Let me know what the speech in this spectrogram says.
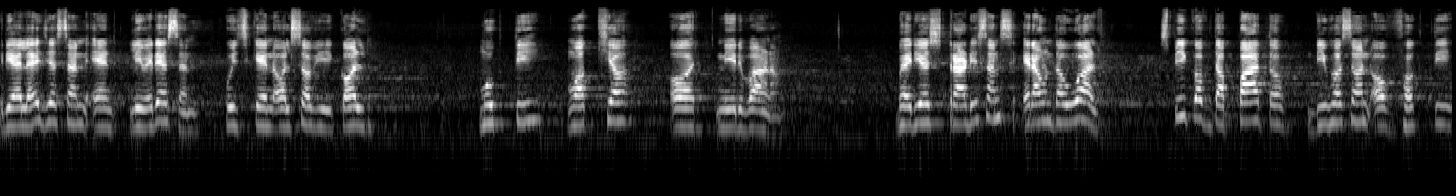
realization and liberation, which can also be called mukti, moksha, or nirvana. Various traditions around the world speak of the path of devotion of bhakti,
